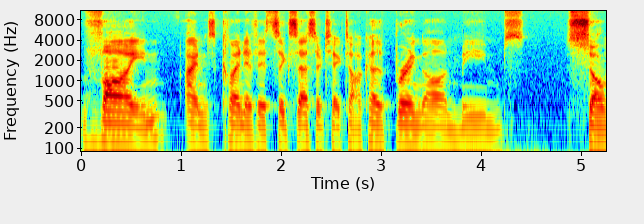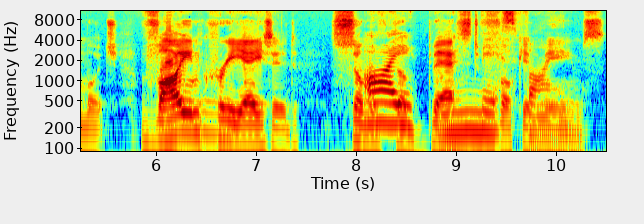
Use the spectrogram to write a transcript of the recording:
Vine and kind of its successor TikTok has bring on memes so much. Vine mm. created some of the best fucking Vine. memes.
